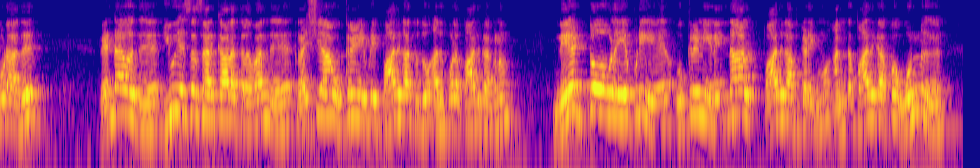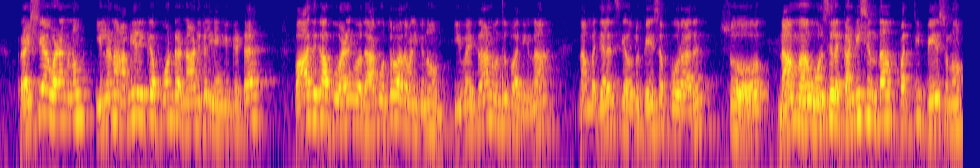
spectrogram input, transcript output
கூடாது. ரெண்டாவது யுஎஸ்எஸ்ஆர் காலத்தில் வந்து ரஷ்யா உக்ரைன் எப்படி பாதுகாத்ததோ அது போல பாதுகாக்கணும். நேட்டோவில் எப்படி உக்ரைன் இணைந்தால் பாதுகாப்பு கிடைக்குமோ அந்த பாதுகாப்பை ஒன்று ரஷ்யா வழங்கணும் இல்லைன்னா அமெரிக்கா போன்ற நாடுகள் எங்ககிட்ட பாதுகாப்பு வழங்குவதாக உத்தரவாதம் அளிக்கணும். இவைதான் வந்து பார்த்தீங்கன்னா நம்ம ஜெலன்ஸ்கி அவர்கள் பேச போறாரு. ஸோ நாம ஒரு சில கண்டிஷன் தான் பற்றி பேசணும்.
